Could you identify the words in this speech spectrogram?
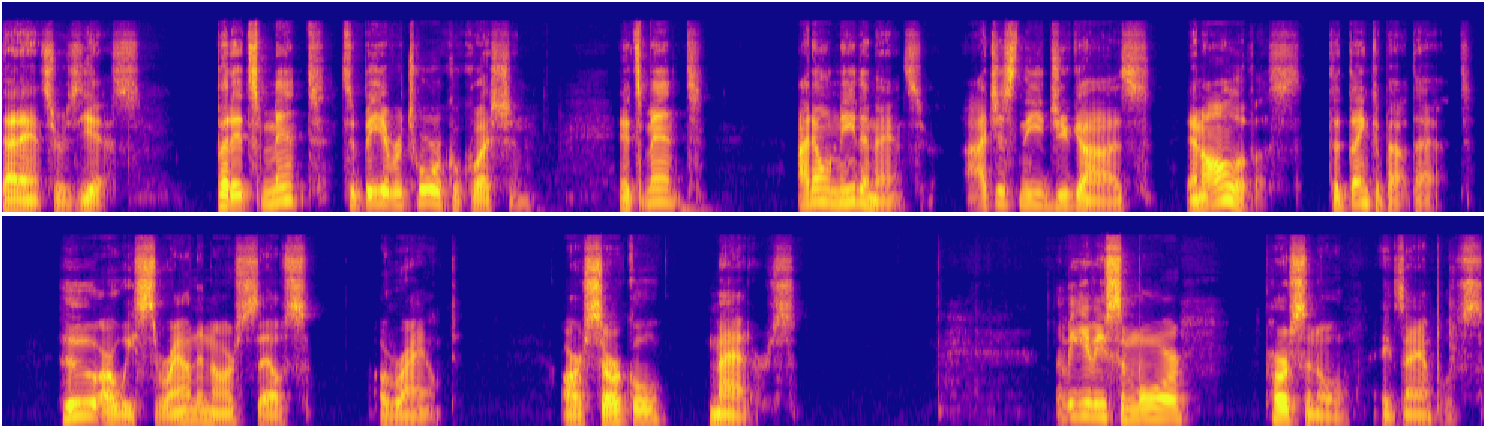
that answer is yes. But it's meant to be a rhetorical question. It's meant, I don't need an answer. I just need you guys and all of us to think about that. Who are we surrounding ourselves around? Our circle matters. Let me give you some more personal examples.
